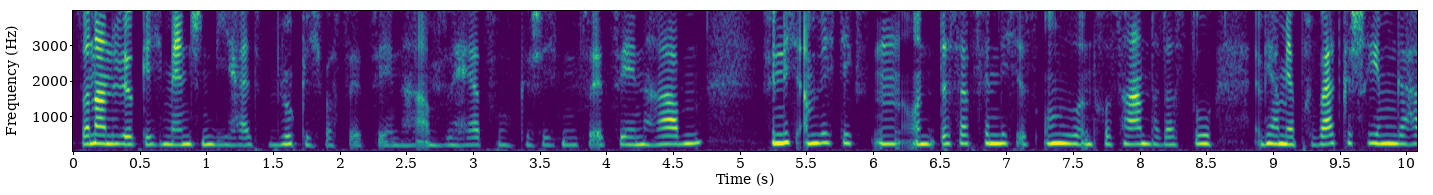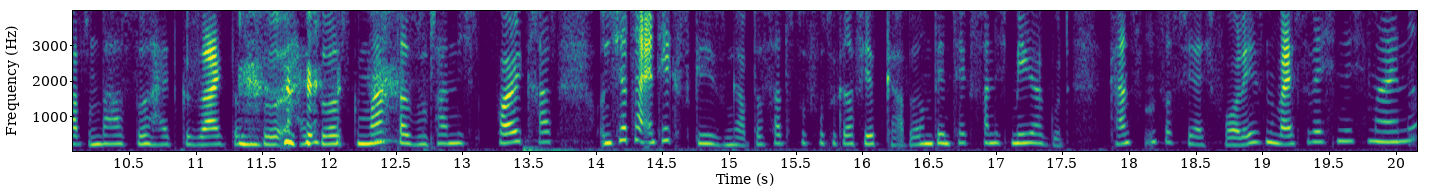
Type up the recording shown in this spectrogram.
sondern wirklich Menschen, die halt wirklich was zu erzählen haben, so Herzensgeschichten zu erzählen haben, finde ich am wichtigsten. Und deshalb finde ich es umso interessanter, dass du, wir haben ja privat geschrieben gehabt und da hast du halt gesagt, dass du halt sowas gemacht hast. Das fand ich voll krass. Und ich hatte einen Text gelesen gehabt, das hattest du fotografiert gehabt und den Text fand ich mega gut. Kannst du uns das vielleicht vorlesen? Weißt du, welchen ich meine?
